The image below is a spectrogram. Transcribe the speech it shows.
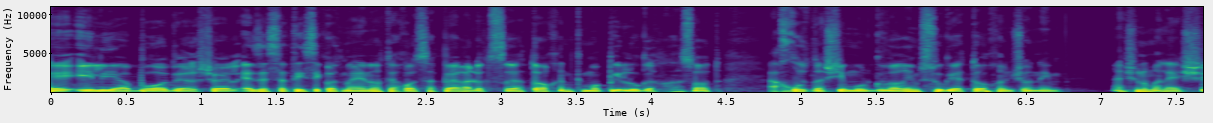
אה, איליה ברודר שואל איזה סטטיסטיקות מעניינות אתה יכול לספר על יוצרי התוכן כמו פילוג הכנסות, אחוז נשים מול גברים, סוגי תוכן שונים. אה, יש לנו מלא, יש...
